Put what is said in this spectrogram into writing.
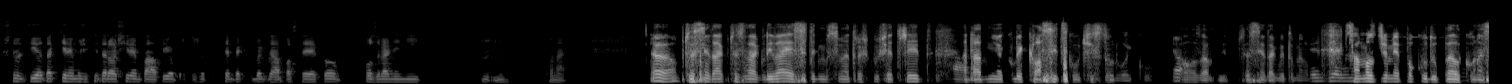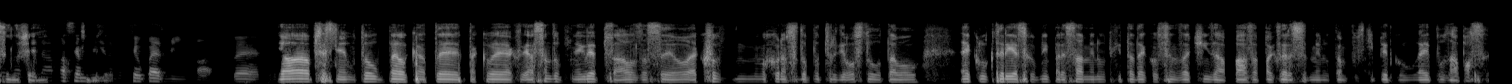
čtvrtýho, tak ti nemůže chytat další den pátýho, protože prostě back-to-back zápasy jako po zranění, mm, to ne. Jo, jo, přesně tak, přesně tak. Livaje si teď musíme trošku šetřit a dát mu jakoby klasickou čistou dvojku. Jo. Jo. za mě. Přesně tak by to mělo. Samozřejmě pokud Upelko u- nese u- naše zápasy může to prostě úplně změnit, no, jako to je Jo, přesně, u toho Upelka, to je takové, jak, já jsem to někde psal zase, jo, jako mimochodem se to potvrdilo s tou Otavou, je kluk, který je schopný 50 minut chytat jako senzační zápas a pak za 10 minut tam pustí pět golů a je po zápase.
